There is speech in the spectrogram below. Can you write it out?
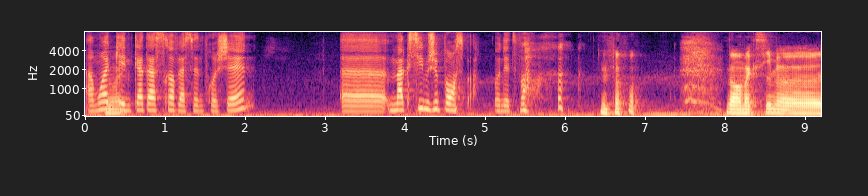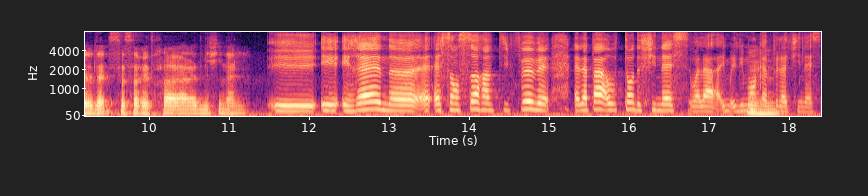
À moins qu'il y ait Ouais. une catastrophe la semaine prochaine. Euh, Maxime, je pense pas, honnêtement. Non. Non, Maxime, ça s'arrêtera à la demi-finale. Et, et, et Rennes, euh, elle, elle s'en sort un petit peu, mais elle n'a pas autant de finesse. Voilà, il, lui manque un peu Mhm. la finesse.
